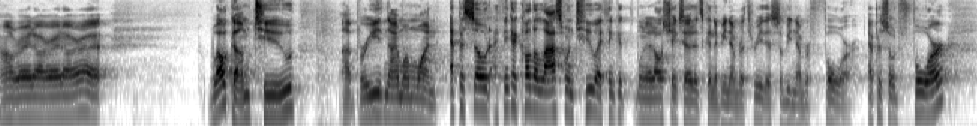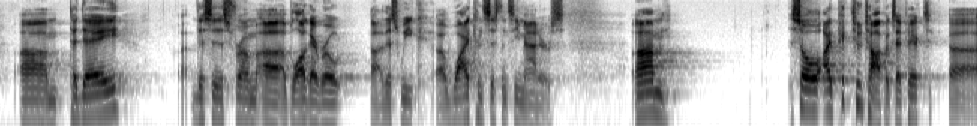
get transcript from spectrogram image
All right, all right, all right. Welcome to uh, Breathe 911 episode. I think I called the last one two. I think it, when it all shakes out, it's going to be number three. This will be number four. Episode four. Um, today, uh, this is from uh, a blog I wrote uh, this week uh, Why Consistency Matters. Um, so I picked two topics. I picked uh,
